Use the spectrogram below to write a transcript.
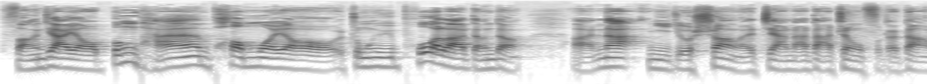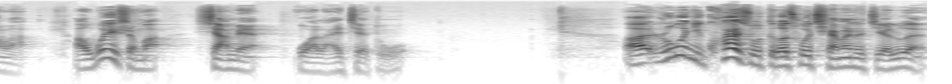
房价要崩盘，泡沫要终于破了等等。啊，那你就上了加拿大政府的当了啊？为什么？下面我来解读。啊，如果你快速得出前面的结论，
